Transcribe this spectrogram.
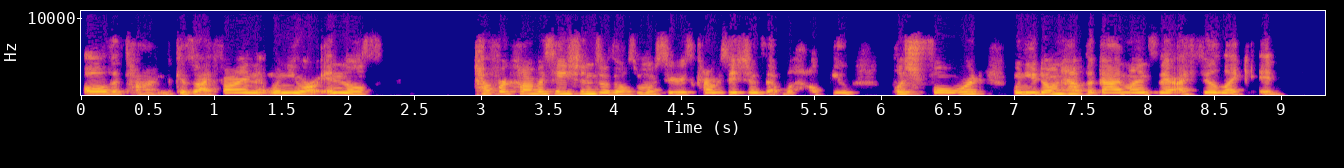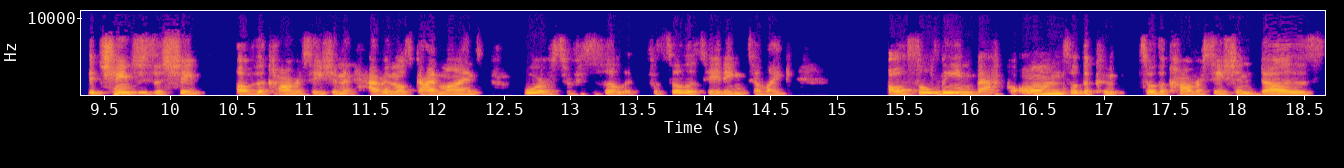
all the time, because I find that when you are in those tougher conversations or those more serious conversations that will help you push forward when you don't have the guidelines there i feel like it it changes the shape of the conversation and having those guidelines or facilitating to like also lean back on so the so the conversation does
